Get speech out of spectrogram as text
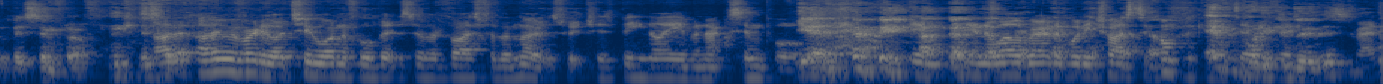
a bit simpler, I think. I, thi- I think we've already got two wonderful bits of advice for the notes, which is be naive and act simple. yeah. In, in a world where everybody tries to complicate Everybody can everything, do this. right?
